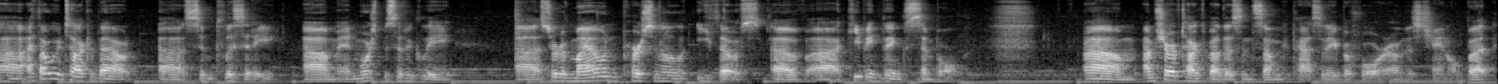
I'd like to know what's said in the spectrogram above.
uh, I thought we would talk about uh, simplicity, um, and more specifically, uh, sort of my own personal ethos of uh, keeping things simple. Um, I'm sure I've talked about this in some capacity before on this channel, but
